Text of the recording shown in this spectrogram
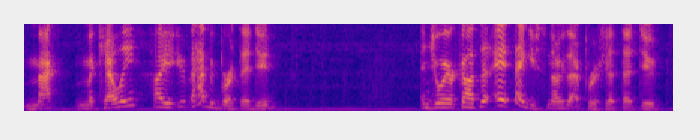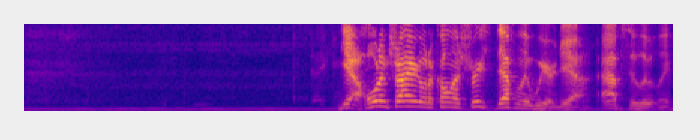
Mac McKelly? Hi, happy birthday, dude. Enjoy your content. Hey, thank you, Snugs. I appreciate that, dude. Yeah, holding triangle to call in streaks, definitely weird. Yeah, absolutely.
